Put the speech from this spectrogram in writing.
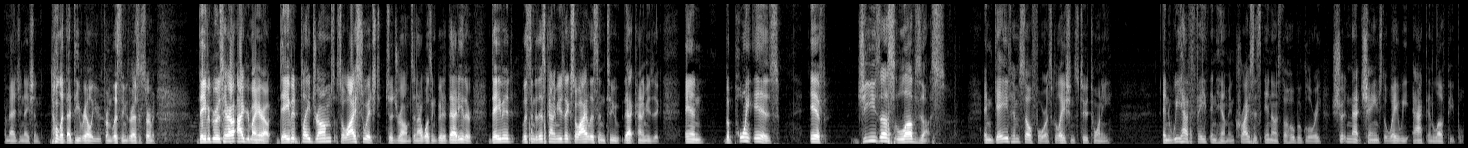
imagination. Don't let that derail you from listening to the rest of the sermon. David grew his hair out, I grew my hair out. David played drums, so I switched to drums, and I wasn't good at that either. David listened to this kind of music, so I listened to that kind of music. And the point is if Jesus loves us and gave himself for us, Galatians 2:20, and we have faith in him and Christ is in us, the hope of glory, shouldn't that change the way we act and love people?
